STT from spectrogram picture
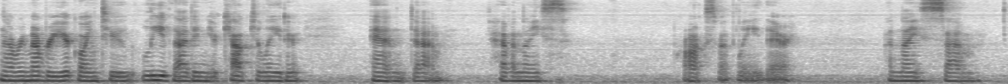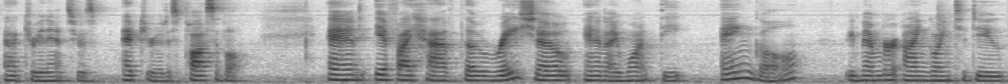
now remember, you're going to leave that in your calculator and um, have a nice, approximately there, a nice um, accurate answer, as accurate as possible. And if I have the ratio and I want the angle, remember I'm going to do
